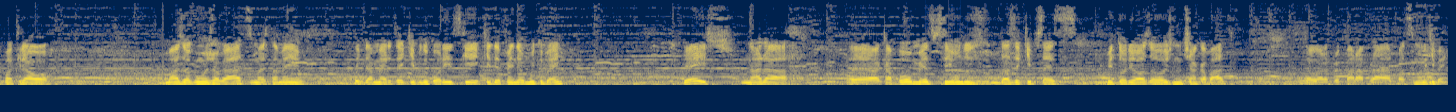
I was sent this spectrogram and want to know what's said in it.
para criar mais algumas jogadas, mas também tem que dar mérito à equipe do Corinthians que, que defendeu muito bem. E é isso, nada é, acabou, mesmo se um dos, das equipes saísse vitoriosa hoje, não tinha acabado. Agora preparar para a semana que vem.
